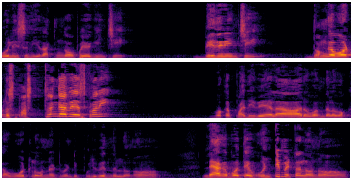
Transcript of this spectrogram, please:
పోలీసుని ఈ రకంగా ఉపయోగించి బెదిరించి దొంగ ఓట్లు స్పష్టంగా వేసుకొని ఒక పదివేల ఆరు వందల ఒక్క ఓట్లు ఉన్నటువంటి పులివెందుల్లోనో లేకపోతే ఒంటిమిట్టలోనో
